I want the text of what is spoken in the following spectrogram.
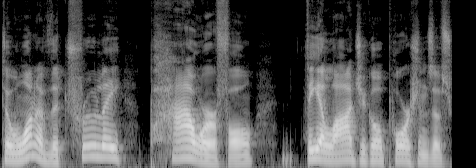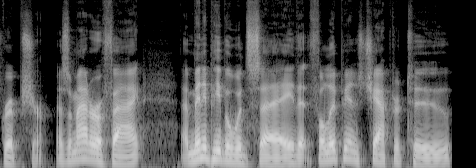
to one of the truly powerful theological portions of Scripture. As a matter of fact, uh, many people would say that Philippians chapter 2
